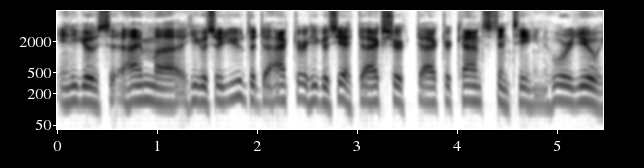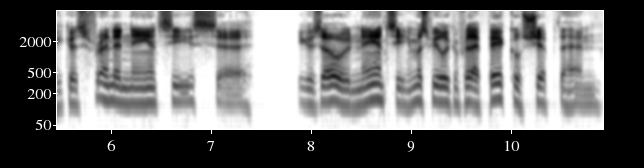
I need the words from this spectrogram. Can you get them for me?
and he goes, I'm, uh, he goes, are you the doctor? He goes, yeah, Dr. Dr. Constantine. Who are you? He goes, friend of Nancy's. Uh, he goes, oh, Nancy, you must be looking for that pickle ship then.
